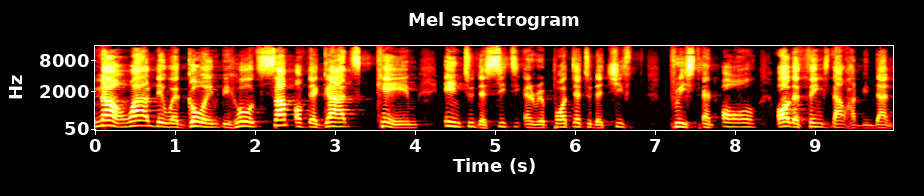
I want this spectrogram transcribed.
now, while they were going, behold, some of the guards came into the city and reported to the chief priest and all, all the things that had been done.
